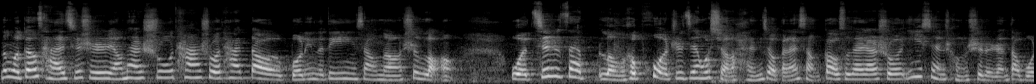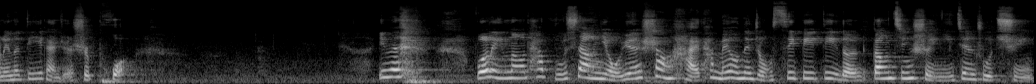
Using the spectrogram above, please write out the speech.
那么刚才其实杨大叔他说他到柏林的第一印象呢是冷。我其实，在冷和破之间，我选了很久。本来想告诉大家说，一线城市的人到柏林的第一感觉是破，因为 柏林呢，它不像纽约、上海，它没有那种 CBD 的钢筋水泥建筑群，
